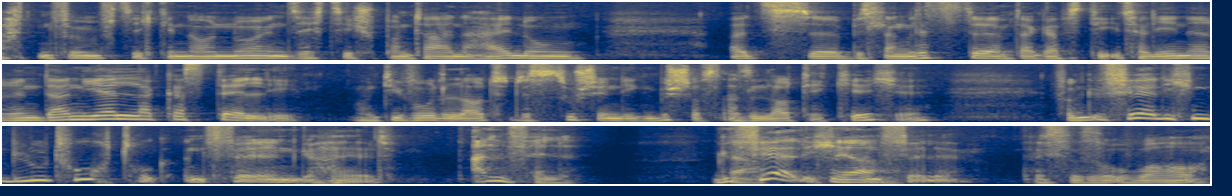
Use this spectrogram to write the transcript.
1858 genau 69 spontane Heilungen. Als äh, bislang letzte, da gab es die Italienerin Daniela Castelli. Und die wurde laut des zuständigen Bischofs, also laut der Kirche, von gefährlichen Bluthochdruckanfällen geheilt. Anfälle. Gefährliche Ja. Anfälle. Das ist so, wow.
